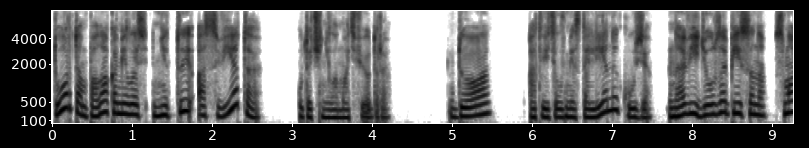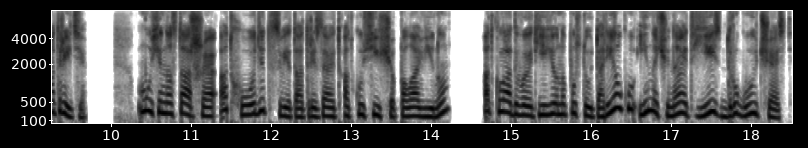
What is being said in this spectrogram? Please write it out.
«Тортом полакомилась не ты, а Света?» — уточнила мать Федора. «Да», — ответил вместо Лены Кузя. «На видео записано. Смотрите». Мухина-старшая отходит, Света отрезает от кусища половину, откладывает ее на пустую тарелку и начинает есть другую часть.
